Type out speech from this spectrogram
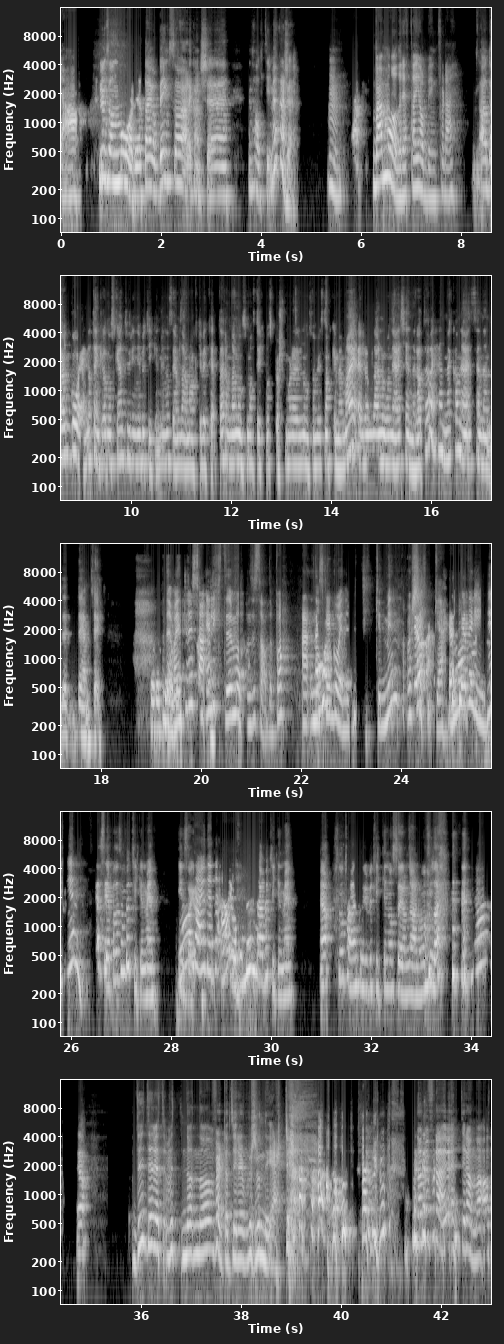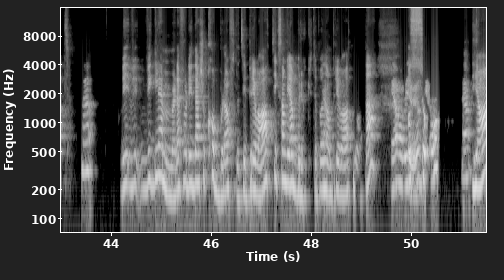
ja. Men sånn målretta jobbing, så er det kanskje en halvtime, kanskje. Mm. Ja. Hva er målretta jobbing for deg? Ja, da går jeg inn og tenker at nå skal jeg en tur inn i butikken min og se om det er noe aktivitet der. Om det er noen som har stilt noen spørsmål eller noen som vil snakke med meg. Eller om det er noen jeg kjenner at ja, henne kan jeg sende en DM til. Det var interessant. Jeg likte måten du sa det på. Nå skal jeg gå inn i butikken min og sjekke. Den var veldig fin. Jeg ser på det som butikken min. Instagram. Ja, det er jo det det er. Jobben min, det er butikken min. Ja, så nå tar jeg en tur i butikken og ser om det er noe der. ja. ja. Du, det vet, nå, nå følte jeg at du revolusjonerte Nei, men for det er jo et eller annet at vi, vi, vi, glemmer det, fordi det er så kobla ofte til privat. Vi har brukt det på en sånn privat måte. Ja, og vi gjør jo det òg. Ja. ja.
